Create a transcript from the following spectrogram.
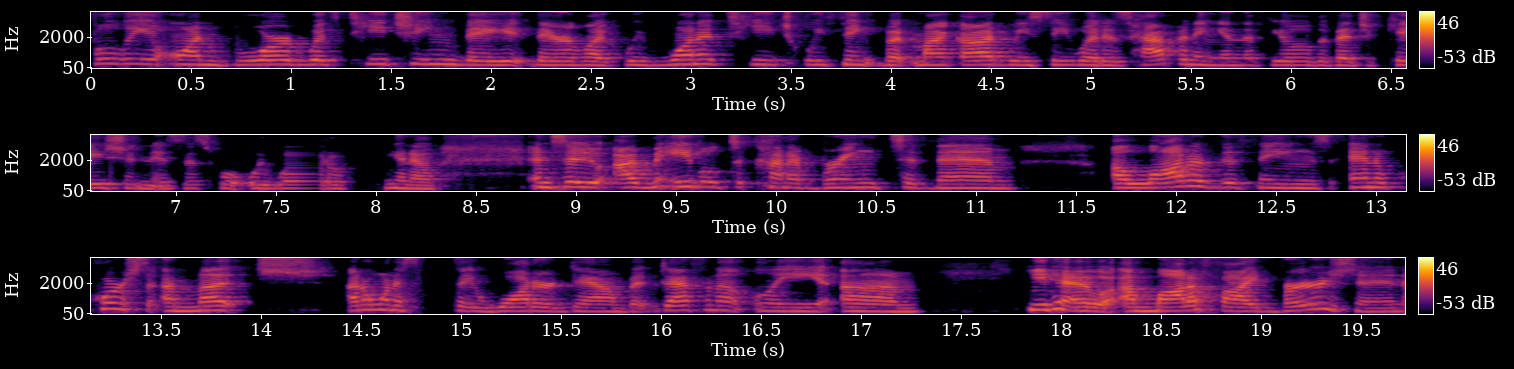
fully on board with teaching. They they're like we want to teach. We think but my god we see what is happening in the field of education. Is this what we would you know? And so i'm able to kind of bring to them a lot of the things. And of course a much i don't want to say watered down but definitely um you know a modified version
